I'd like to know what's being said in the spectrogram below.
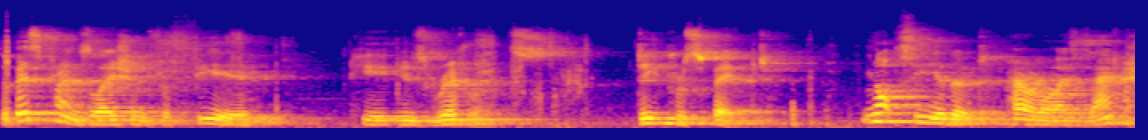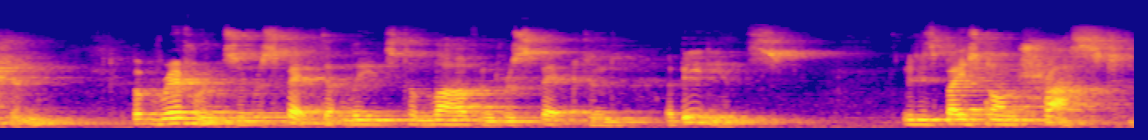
The best translation for fear here is reverence, deep respect. Not fear that paralyzes action, but reverence and respect that leads to love and respect and obedience. It is based on trust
